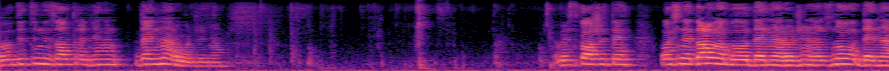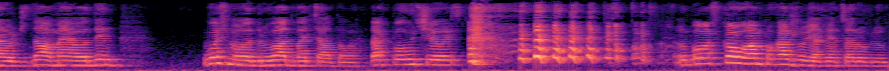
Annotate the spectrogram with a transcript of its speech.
Бо в дитини завтра день, народження. Ви скажете, ось недавно було день народження, знову день народження. Да, мене один 8, друга 20. Так вийшло. Обов'язково вам покажу, як я це роблю.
